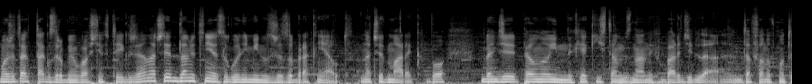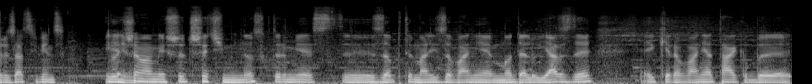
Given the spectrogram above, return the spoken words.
Może tak, tak zrobią właśnie w tej grze, znaczy dla mnie to nie jest ogólnie minus, że zabraknie aut, znaczy marek, bo będzie pełno innych jakichś tam znanych bardziej dla, dla fanów motoryzacji, więc I No jeszcze mam jeszcze trzeci minus, którym jest y, zoptymalizowanie modelu jazdy, kierowania tak, by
